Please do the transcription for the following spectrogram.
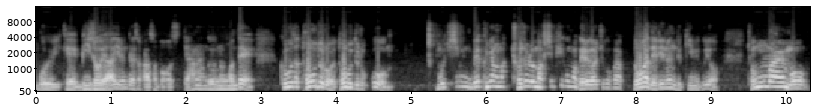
뭐 이렇게 미소야 이런 데서 가서 먹었을 때 하는 그런 건데 그보다 더 부드러워요. 더 부드럽고 뭐 씹- 왜 그냥 막 저절로 막 씹히고 막 이래가지고 막 녹아내리는 느낌이고요. 정말 뭐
